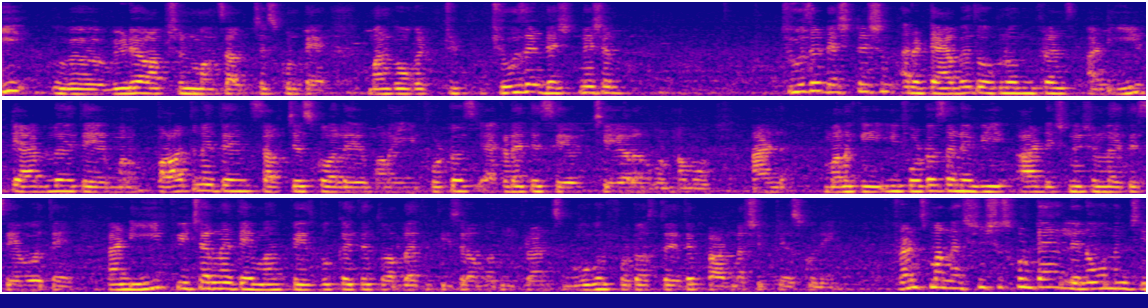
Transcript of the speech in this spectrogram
ఈ uh, వీడియో ఆప్షన్ మనం సెలెక్ట్ చేసుకుంటే మనకు ఒక చూజ్ ఏ డెస్టినేషన్ చూసే డెస్టినేషన్ అనే ట్యాబ్ అయితే ఓపెన్ అవుతుంది ఫ్రెండ్స్ అండ్ ఈ ట్యాబ్లో అయితే మనం పాత్రను అయితే సెలెక్ట్ చేసుకోవాలి. మనం ఈ ఫొటోస్ ఎక్కడైతే సేవ్ చేయాలనుకుంటున్నామో. అండ్ మనకి ఈ ఫొటోస్ అనేవి ఆ డెస్టినేషన్లో అయితే సేవ్ అవుతాయి. అండ్ ఈ ఫీచర్ని అయితే మన ఫేస్బుక్ అయితే త్వరలో అయితే తీసుకురాబోతుంది ఫ్రెండ్స్ గూగుల్ ఫొటోస్తో అయితే పార్ట్నర్షిప్ చేసుకుని. ఫ్రెండ్స్ మనం నెక్స్ట్ చూసుకుంటే లెనోవో నుంచి.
